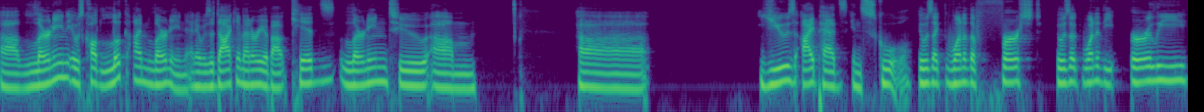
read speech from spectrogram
uh learning. It was called Look I'm Learning and it was a documentary about kids learning to um uh use iPads in school. It was like one of the first it was like one of the early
